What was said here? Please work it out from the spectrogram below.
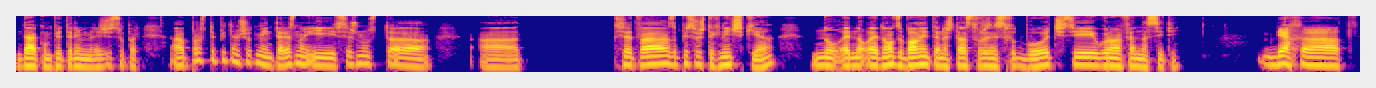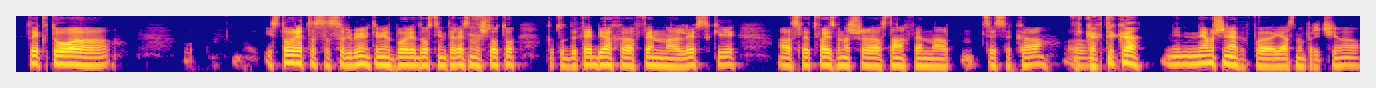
Да, компютърни мрежи, супер. А, просто те питам, защото ми е интересно и всъщност а, а, след това записваш техническия, но едно, едно от забавните неща, свързани с футбола, е, че си огромен фен на Сити. бях, а, тъй като а, историята с любимите ми отбори е доста интересна, защото като дете бях фен на Левски, а след това изведнъж станах фен на ЦСК. И как така? Нямаше някаква ясна причина.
